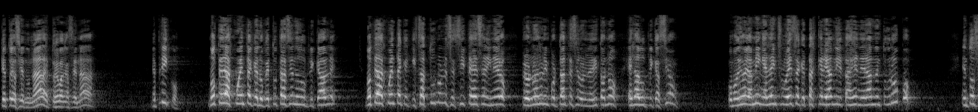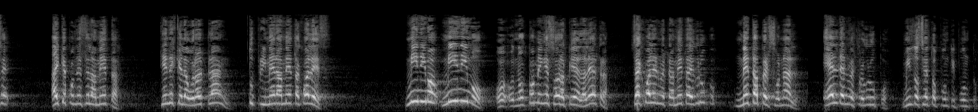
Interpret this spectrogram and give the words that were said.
¿Qué estoy haciendo? Nada, entonces van a hacer nada. ¿Me explico? ¿No te das cuenta que lo que tú estás haciendo es duplicable? ¿No te das cuenta que quizás tú no necesites ese dinero, pero no es lo importante si lo necesito o no? Es la duplicación. Como dijo Yamín, es la influencia que estás creando y estás generando en tu grupo. Entonces, hay que ponerse la meta. Tienes que elaborar el plan. ¿Tu primera meta cuál es? Mínimo, mínimo. O, no tomen eso al pie de la letra. ¿Sabes cuál es nuestra meta de grupo? Meta personal. El de nuestro grupo. 1200 puntos y punto.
